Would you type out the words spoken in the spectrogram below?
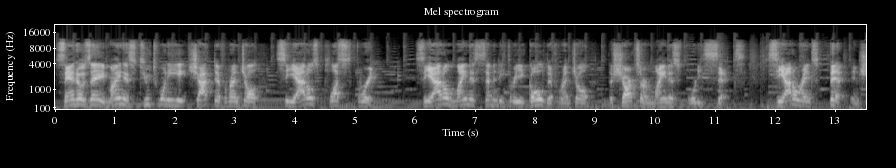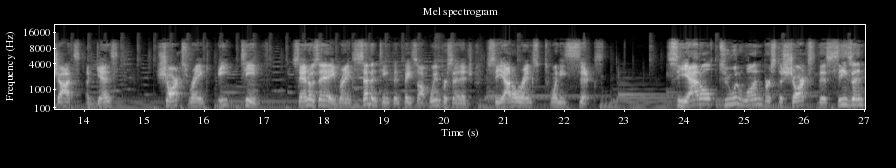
San Jose minus 228 shot differential, Seattle's plus three. Seattle minus 73 goal differential, the Sharks are minus 46. Seattle ranks fifth in shots against. Sharks rank 18th. San Jose ranks 17th in face-off win percentage. Seattle ranks 26th. Seattle 2 and 1 versus the Sharks this season.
